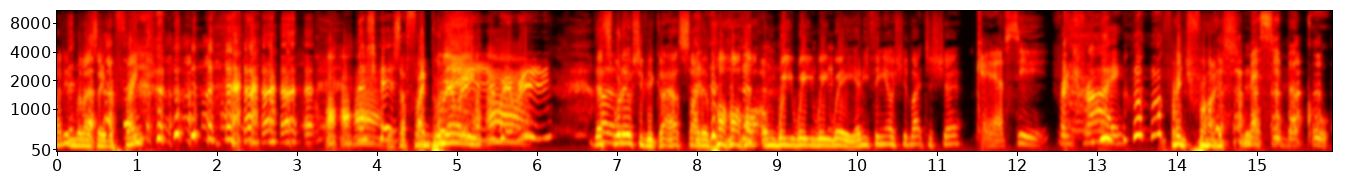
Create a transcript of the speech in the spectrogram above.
I didn't realise they were French. it's a poulet. That's what else have you got outside of ha ha ha and wee wee wee wee? Anything else you'd like to share? KFC. French fry, French fries. Merci beaucoup.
